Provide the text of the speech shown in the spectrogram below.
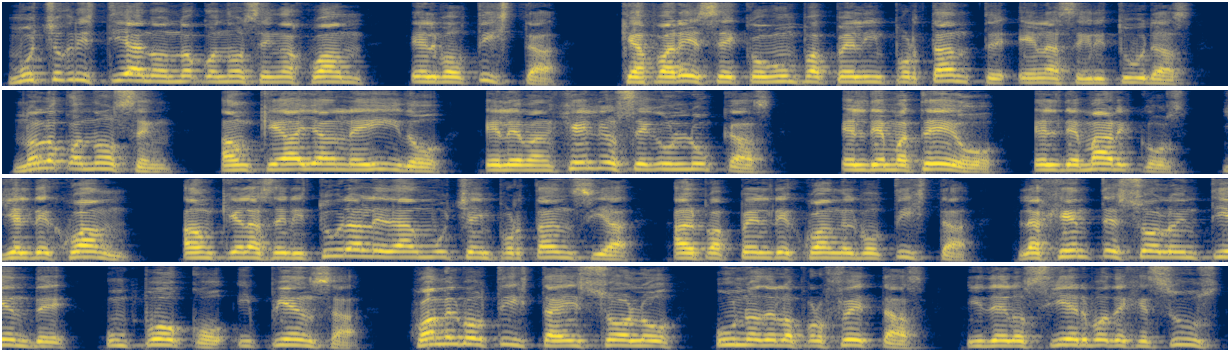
muchos cristianos no conocen a Juan el Bautista, que aparece con un papel importante en las escrituras. No lo conocen, aunque hayan leído el Evangelio según Lucas, el de Mateo, el de Marcos y el de Juan. Aunque las escrituras le dan mucha importancia al papel de Juan el Bautista, la gente solo entiende un poco y piensa, Juan el Bautista es solo uno de los profetas y de los siervos de Jesús.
